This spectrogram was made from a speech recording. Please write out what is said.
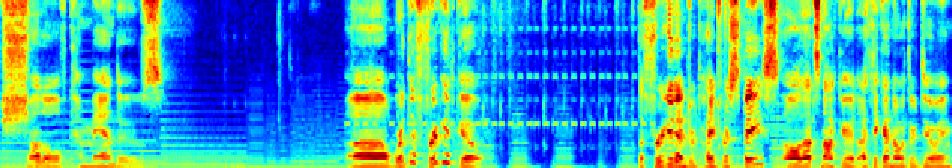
Shuttle of commandos. Uh, where'd the frigate go? The frigate entered hyperspace? Oh, that's not good. I think I know what they're doing.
